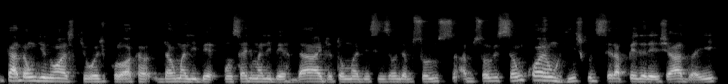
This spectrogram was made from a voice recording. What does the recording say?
e cada um de nós que hoje coloca, dá uma liber, concede uma liberdade toma uma decisão de absolução, absolvição, corre um risco de ser apedrejado aí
